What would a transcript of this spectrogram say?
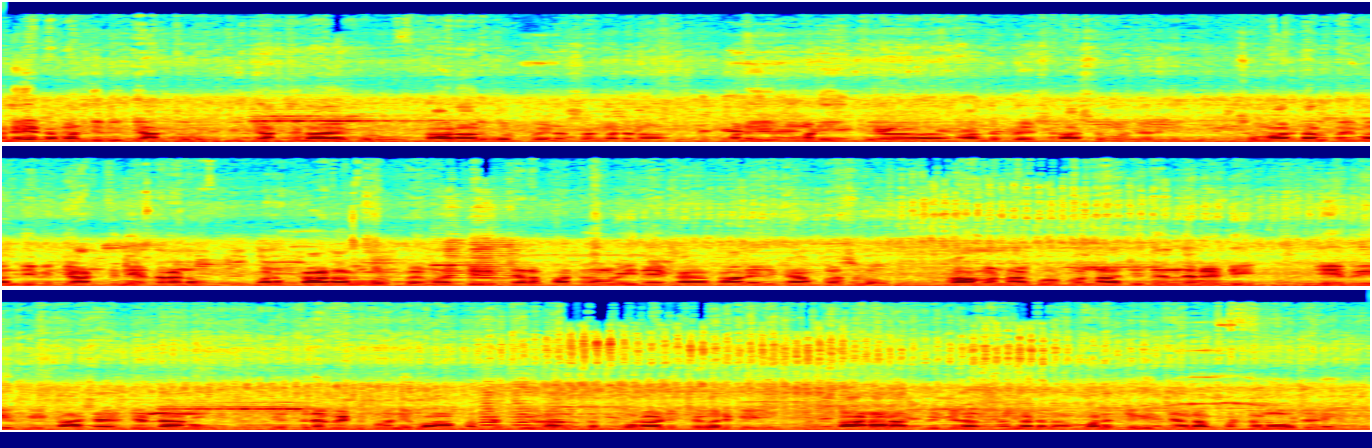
అనేక మంది విద్యార్థులు విద్యార్థి నాయకులు ప్రాణాలు కోల్పోయిన సంఘటన మన ఈ ఉమ్మడి ఆంధ్రప్రదేశ్ రాష్ట్రంలో జరిగింది. సుమారు నలభై మంది విద్యార్థి నేతలను మనం ప్రాణాలు కోల్పోయాం. మన జగిత్యాల పట్టణంలో ఇదే కాలేజీ క్యాంపస్లో రామన్న గోపన్న జితేందర్ రెడ్డి ఏబీపీ కాషాయ జెండాను ఎత్తున పెట్టుకొని వామపక్ష తీవ్రాలతో పోరాడి చివరికి ప్రాణాలు అర్పించిన సంఘటన మన జగిత్యాల పట్టణంలో జరిగింది.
